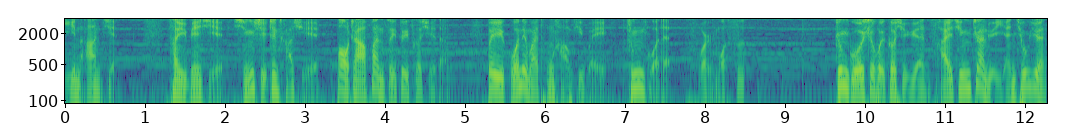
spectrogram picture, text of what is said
疑难案件，参与编写《刑事侦查学》《爆炸犯罪对策学》等，被国内外同行誉为“中国的福尔摩斯”。中国社会科学院财经战略研究院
